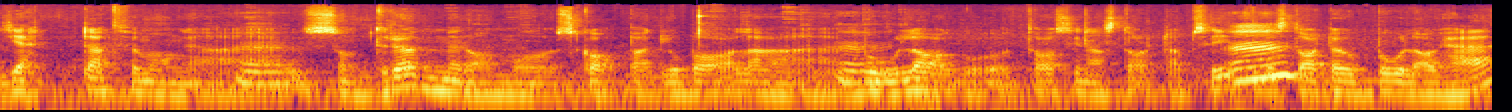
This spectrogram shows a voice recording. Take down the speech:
hjärtat för många eh, som drömmer om att skapa globala eh, Mm. bolag och ta sina startups hit eller starta upp bolag här.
